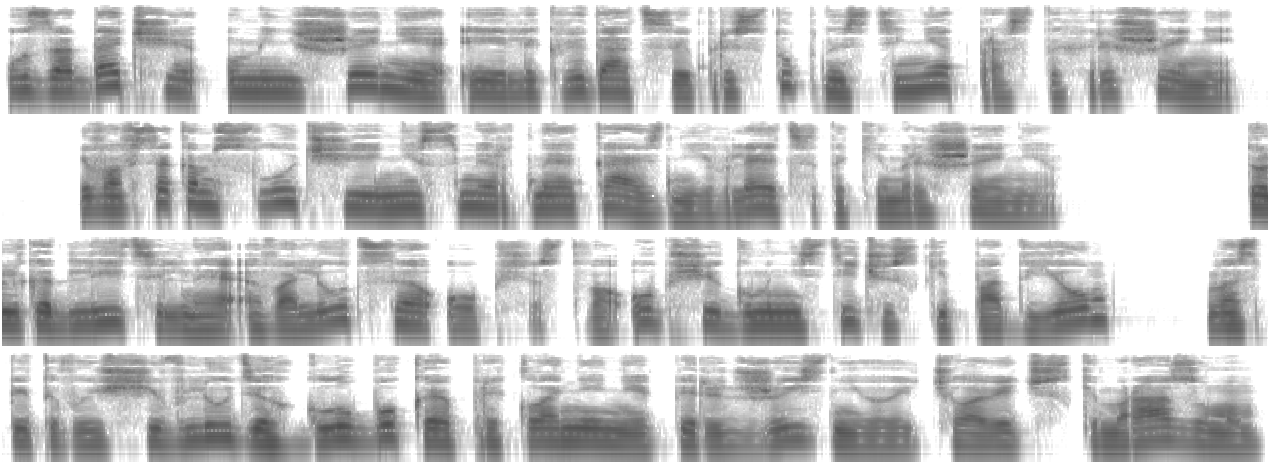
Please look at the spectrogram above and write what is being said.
У задачи уменьшения и ликвидации преступности нет простых решений, и во всяком случае не смертная казнь является таким решением. Только длительная эволюция общества, общий гуманистический подъем, воспитывающий в людях глубокое преклонение перед жизнью и человеческим разумом,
